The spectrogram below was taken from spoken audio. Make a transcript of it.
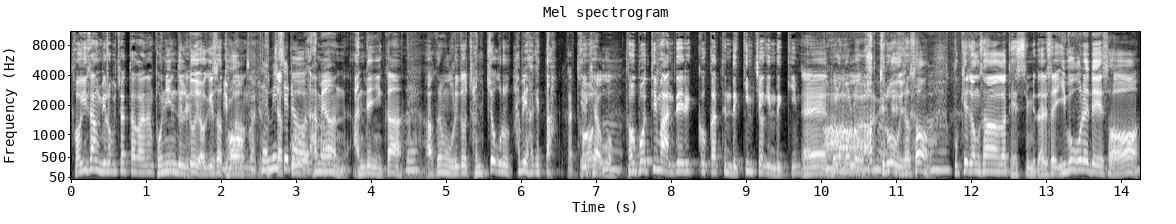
더 이상 밀어붙였다가는 본인들도 여기서 더 붙잡고 하면 안 되니까 네. 아 그럼 우리도 전적으로 합의하겠다 그러니까 더, 이렇게 하고 더 버티면 안 될 것 같은 느낌적인 느낌. 네, 그런 걸로 아, 확 네네. 들어오셔서 국회 정상화가 됐습니다. 그래서 이 부분에 대해서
